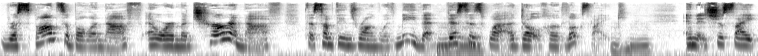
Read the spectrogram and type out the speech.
responsible enough or mature enough that something's wrong with me, that this Mm-hmm. is what adulthood looks like. And it's just like,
